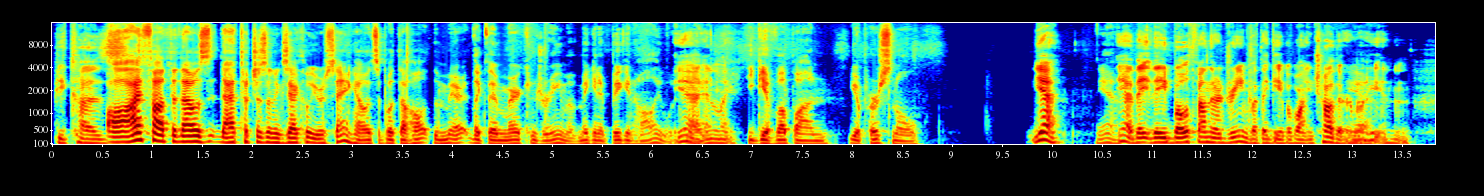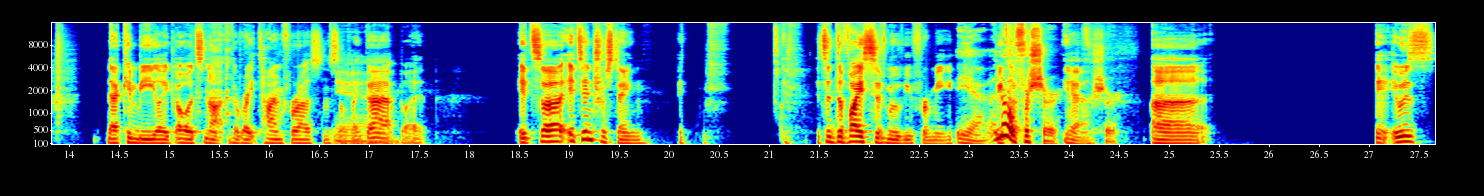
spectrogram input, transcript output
because Oh, I thought that that was that touches on exactly what you were saying. How it's about the whole the like the American dream of making it big in Hollywood. yeah like, and like you give up on your personal. yeah Yeah. yeah they they both found their dream but they gave up on each other Yeah. right and that can be like oh it's not the right time for us and stuff like that but it's uh it's interesting it, it's a divisive movie for me Yeah. no, for sure. yeah. For sure. uh it, it was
